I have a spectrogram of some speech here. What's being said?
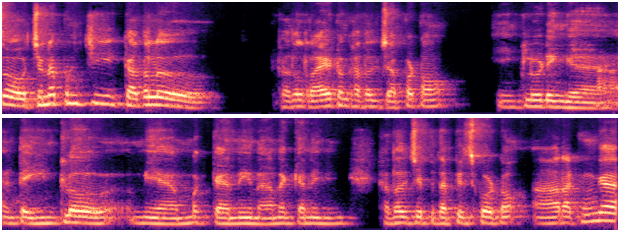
సో చిన్నప్పటి నుంచి కథలు కథలు రాయటం కథలు చెప్పటం ఇంక్లూడింగ్ అంటే ఇంట్లో మీ అమ్మకి కానీ నాన్నకి కానీ కథలు చెప్పి తప్పించుకోవటం ఆ రకంగా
